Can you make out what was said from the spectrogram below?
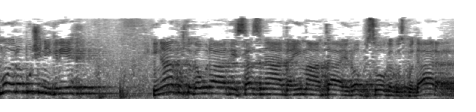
moj rob učini grijeh i nakon što ga uradi sazna da ima taj rob svoga gospodara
